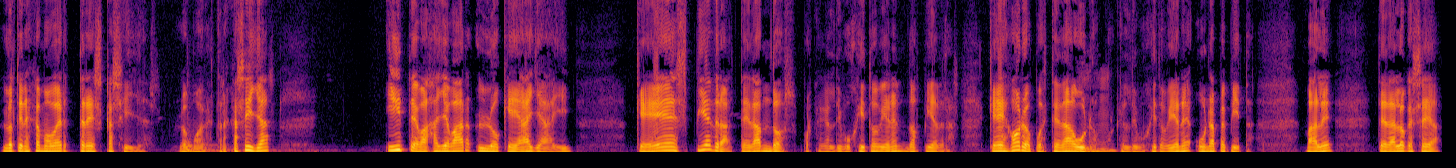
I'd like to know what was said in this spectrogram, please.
lo tienes que mover tres casillas. Lo mueves tres casillas y te vas a llevar lo que haya ahí. ¿Qué es piedra? Te dan dos, porque en el dibujito vienen dos piedras. ¿Qué es oro? Pues te da uno, Ujú. porque en el dibujito viene una pepita. ¿Vale? Te da lo que sea.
